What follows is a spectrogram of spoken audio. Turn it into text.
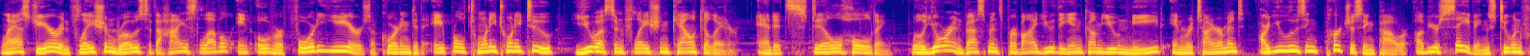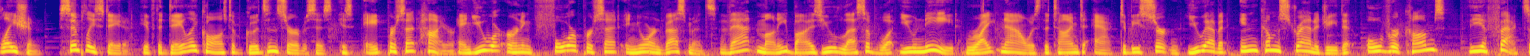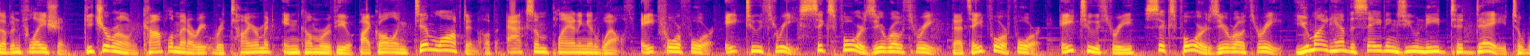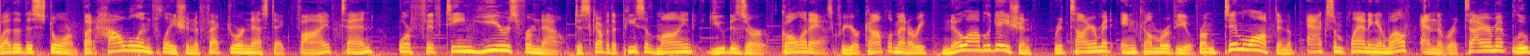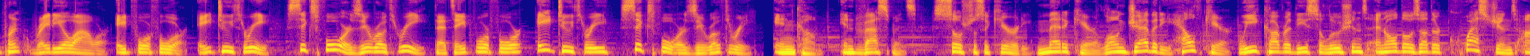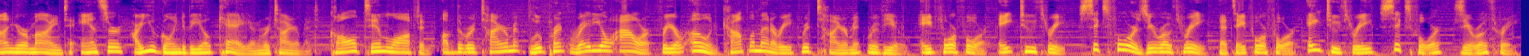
Last year, inflation rose to the highest level in over 40 years, according to the April 2022 U.S. Inflation Calculator, and it's still holding. Will your investments provide you the income you need in retirement? Are you losing purchasing power of your savings to inflation? Simply stated, if the daily cost of goods and services is 8% higher and you are earning 4% in your investments, that money buys you less of what you need. Right now is the time to act to be certain you have an income strategy that overcomes the effects of inflation. Get your own complimentary retirement income review by calling Tim Lofton of Axim Planning and Wealth. 844-823-6403. That's 844-823-6403. You might have the savings you need today to weather the storm, but how will inflation affect your nest egg 5, 10, or 15 years from now. Discover the peace of mind you deserve. Call and ask for your complimentary, no obligation retirement income review from Tim Lofton of Axim Planning and Wealth and the Retirement Blueprint Radio Hour. 844-823-6403. That's 844-823-6403 income, investments, Social Security, Medicare, longevity, healthcare. We cover these solutions and all those other questions on your mind to answer Are you going to be okay in retirement? Call Tim Lofton of the Retirement Blueprint Radio Hour for your own complimentary retirement review. 844 823 6403. That's 844 823 6403.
